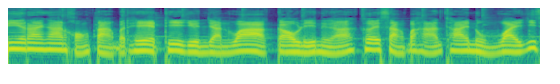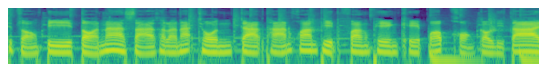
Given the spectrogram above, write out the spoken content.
มีรายงานของต่างประเทศที่ยืนยันว่าเกาหลีเหนือเคยสั่งประหารชายหนุ่มวัย 22 ปีต่อหน้าสาธารณชน จากฐานความผิดฟังเพลงเคป๊อปของเกาหลีใต้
